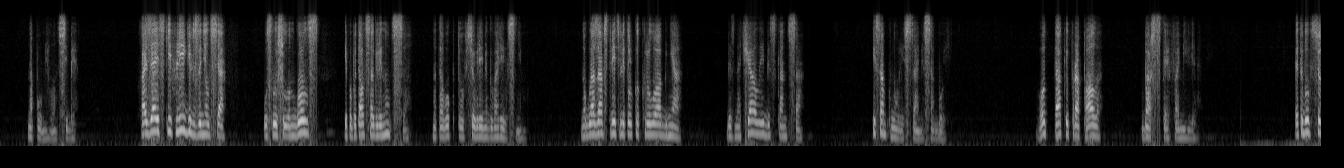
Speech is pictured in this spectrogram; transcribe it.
— напомнил он себе. «Хозяйский флигель занялся», — услышал он голос и попытался оглянуться — на того, кто все время говорил с ним. Но глаза встретили только крыло огня, без начала и без конца, и сомкнулись сами собой. Вот так и пропала башская фамилия. Это был все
